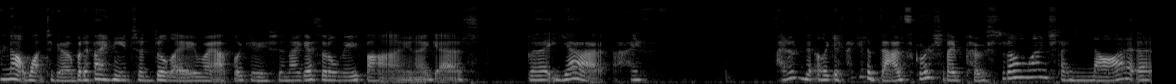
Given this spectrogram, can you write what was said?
or not want to go, but if I need to delay my application, I guess it'll be fine, I guess. But yeah, I I don't know, like if I get a bad score, should I post it online? Should I not? Uh,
